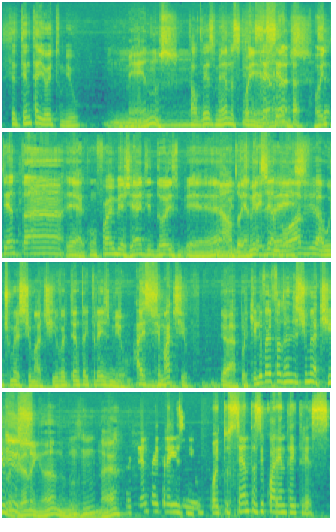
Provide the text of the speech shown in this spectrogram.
78 mil. Menos. Talvez menos. 80, 60. 80, é, conforme o IBGE de dois, é, não, 83. 2019, a última estimativa, 83 mil. A estimativa. É, porque ele vai fazendo estimativa de Isso. ano em ano, né? 83.843.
